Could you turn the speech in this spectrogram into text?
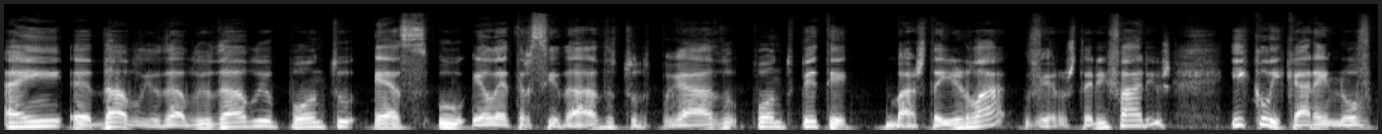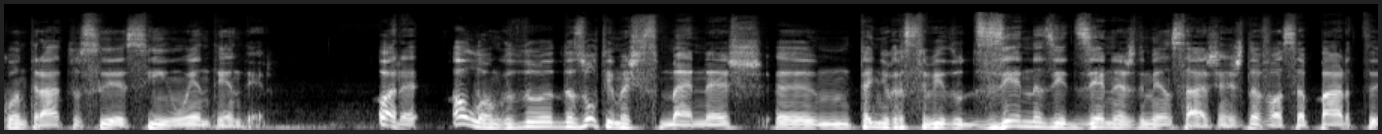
em eh, www.sueletricidade.pt. Basta ir lá, ver os tarifários e clicar em novo contrato se assim o entender. Ora, ao longo do, das últimas semanas, hum, tenho recebido dezenas e dezenas de mensagens da vossa parte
